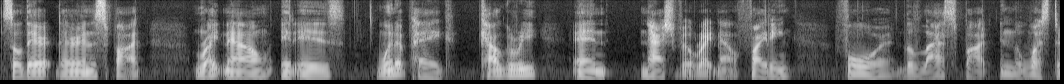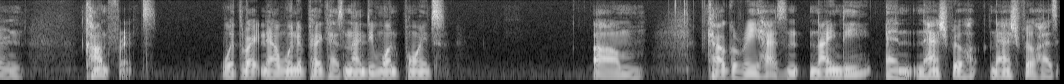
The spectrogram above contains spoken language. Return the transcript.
so they're they're in a spot. Right now, it is Winnipeg, Calgary, and Nashville right now fighting for the last spot in the Western Conference. With right now, Winnipeg has 91 points. Um, Calgary has 90 and Nashville Nashville has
